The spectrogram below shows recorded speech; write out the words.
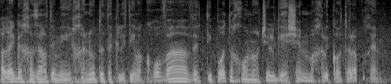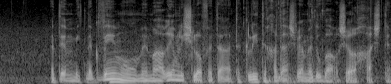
הרגע חזרתם מחנות התקליטים הקרובה, וטיפות אחרונות של גשם מחליקות על אפכם. אתם מתנגבים וממהרים לשלוף את התקליט החדש והמדובר שרכשתם.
